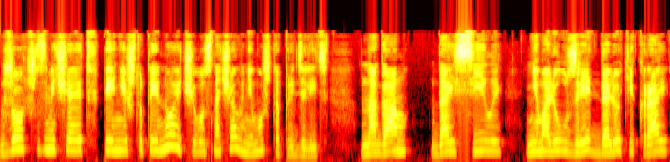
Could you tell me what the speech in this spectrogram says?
Джордж замечает в пении что-то иное, чего сначала не может определить. «Ногам дай силы, не молю узреть далекий край,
